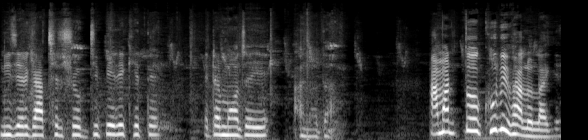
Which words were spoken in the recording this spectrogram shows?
নিজের গাছের সবজি পেরে খেতে এটার মজাই আলাদা। আমার তো খুবই ভালো লাগে।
